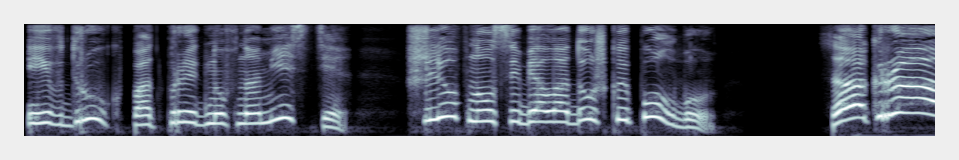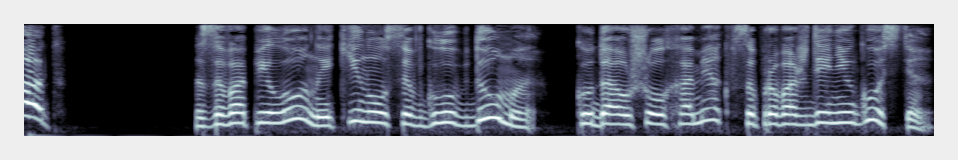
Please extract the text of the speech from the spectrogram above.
и вдруг, подпрыгнув на месте, шлепнул себя ладошкой по лбу. «Сократ!» Завопил он и кинулся вглубь дома, куда ушел хомяк в сопровождении гостя.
